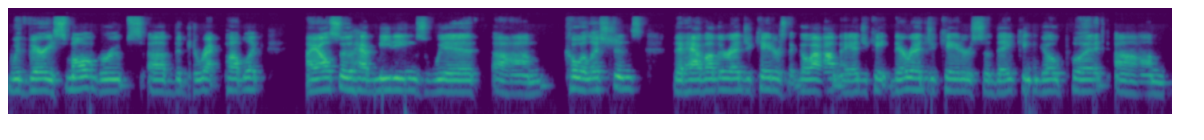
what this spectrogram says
with very small groups of the direct public. I also have meetings with um, coalitions that have other educators that go out and they educate their educators so they can go put um,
